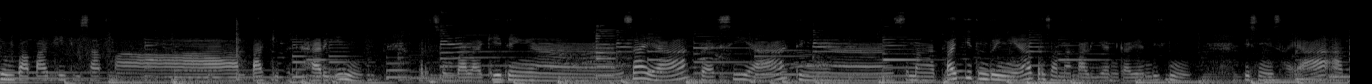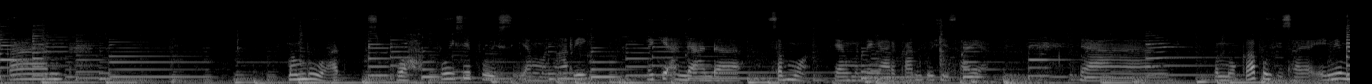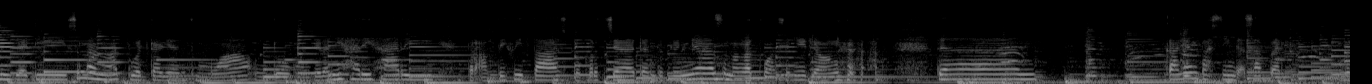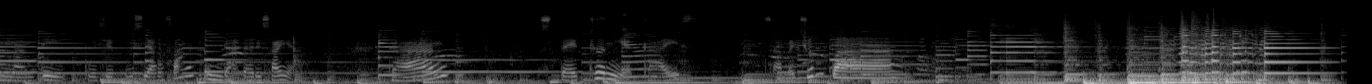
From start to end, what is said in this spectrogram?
Jumpa pagi di Sapa Pagi pada hari ini Berjumpa lagi dengan saya, Gracia Dengan semangat pagi tentunya bersama kalian-kalian di sini. Di sini saya akan membuat sebuah puisi-puisi yang menarik bagi Anda-anda semua yang mendengarkan puisi saya. Semoga puisi saya ini menjadi semangat buat kalian semua untuk menjalani hari-hari, beraktivitas, bekerja, dan tentunya semangat puasanya dong. dan kalian pasti nggak sabar menanti puisi-puisi yang sangat indah dari saya. Dan stay tune ya guys. Sampai jumpa.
